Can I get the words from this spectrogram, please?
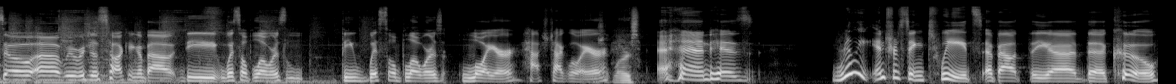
so uh, we were just talking about the whistleblowers, the whistleblower's lawyer, hashtag lawyer, lawyers. and his really interesting tweets about the uh, the coup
